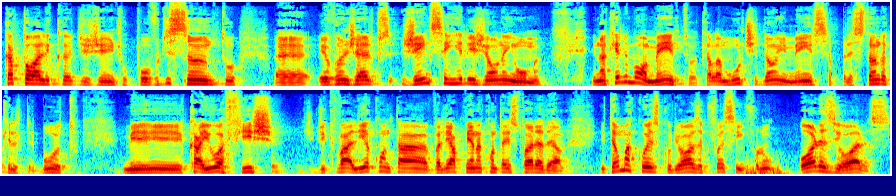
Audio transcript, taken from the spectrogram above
católica, de gente, o povo de santo, é, evangélicos, gente sem religião nenhuma. E naquele momento, aquela multidão imensa prestando aquele tributo, me caiu a ficha de, de, que valia contar, valia a pena contar a história dela. E tem uma coisa curiosa que foi assim, foram horas e horas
